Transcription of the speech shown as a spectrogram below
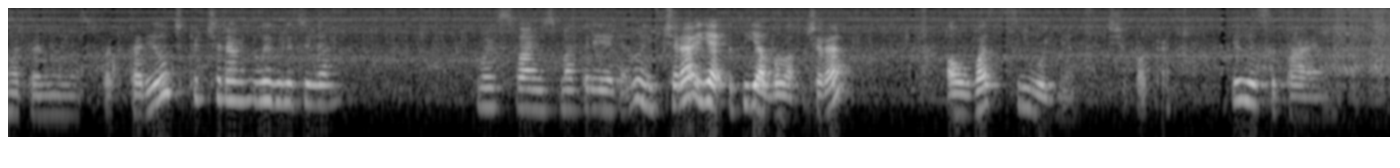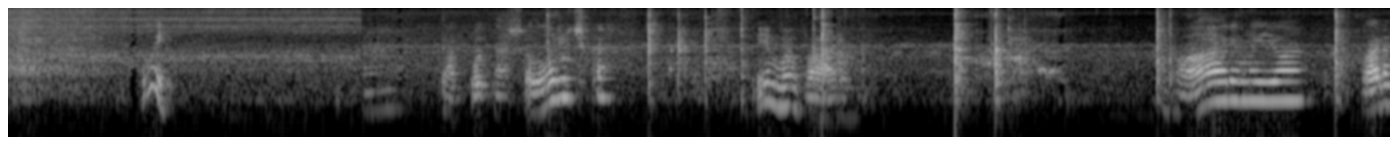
Вот они у нас так тарелочки вчера выглядели. Мы их с вами смотрели. Ну, не вчера, я, я была вчера, а у вас сегодня еще пока. И засыпаем. Ой. Так, вот наша ложечка. И мы варим. Варим ее. Варим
